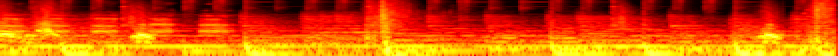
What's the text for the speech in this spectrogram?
Ha ha ha ha ha.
